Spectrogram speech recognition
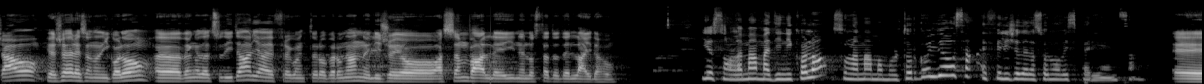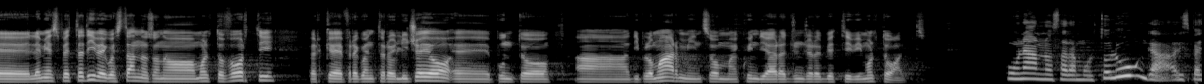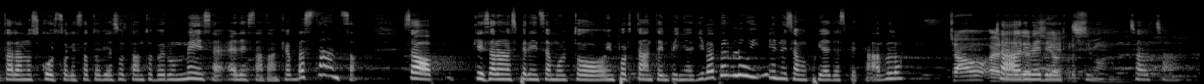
Ciao, piacere, sono Nicolò, eh, vengo dal sud Italia e frequenterò per un anno il liceo a San Valley nello stato dell'Idaho. Io sono la mamma di Nicolò, sono una mamma molto orgogliosa e felice della sua nuova esperienza. E le mie aspettative quest'anno sono molto forti perché frequenterò il liceo e punto a diplomarmi, insomma, e quindi a raggiungere obiettivi molto alti. Un anno sarà molto lunga rispetto all'anno scorso che è stato via soltanto per un mese ed è stato anche abbastanza. So che sarà un'esperienza molto importante e impegnativa per lui e noi siamo qui ad aspettarlo. Ciao, Ciao, arrivederci, al arrivederci. prossimo anno. Ciao, ciao.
